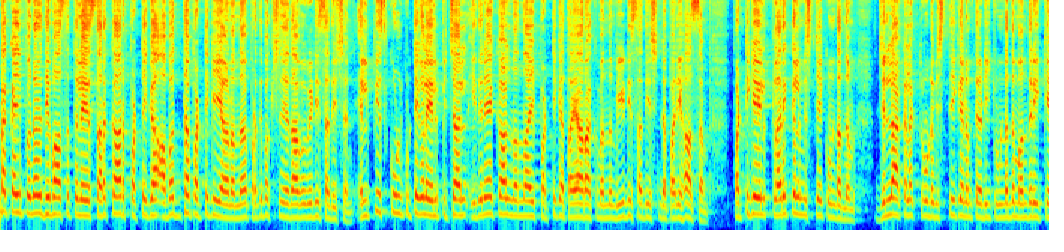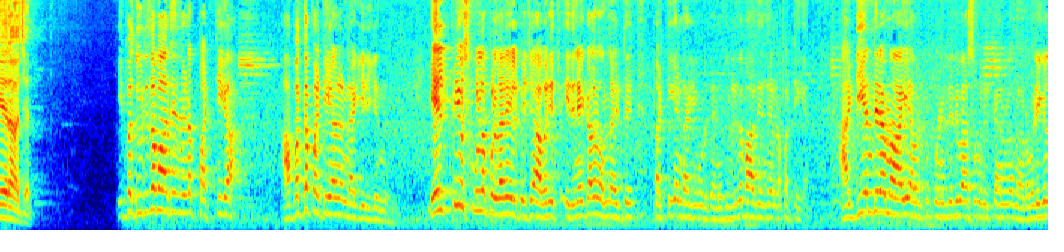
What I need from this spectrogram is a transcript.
മുണ്ടക്കൈ പുനരധിവാസത്തിലെ സർക്കാർ പട്ടിക അബദ്ധ പട്ടികയാണെന്ന് പ്രതിപക്ഷ നേതാവ് V D Satheesan. L P school കുട്ടികളെ ഏൽപ്പിച്ചാൽ ഇതിനേക്കാൾ നന്നായി പട്ടിക തയ്യാറാക്കുമെന്നും വി ഡി സതീശന്റെ പരിഹാസം. പട്ടികയിൽ ക്ലറിക്കൽ മിസ്റ്റേക്ക് ഉണ്ടെന്നും ജില്ലാ കലക്ടറോട് വിശദീകരണം തേടിയിട്ടുണ്ടെന്നും മന്ത്രി കെ രാജൻ. ഇപ്പൊ ദുരിതബാധിതരുടെ പട്ടിക അബദ്ധ പട്ടികയാണ് ഉണ്ടാക്കിയിരിക്കുന്നത്. എൽ പി സ്കൂളിലെ പിള്ളേരെ ഏൽപ്പിച്ച അവർ ഇതിനേക്കാൾ നന്നായിട്ട് പട്ടിക ഉണ്ടാക്കി കൊടുക്കണം ദുരിതബാധിതരുടെ പട്ടിക. അടിയന്തരമായി അവർക്ക് പുനരധിവാസം ഒരുക്കാനുള്ള നടപടികൾ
